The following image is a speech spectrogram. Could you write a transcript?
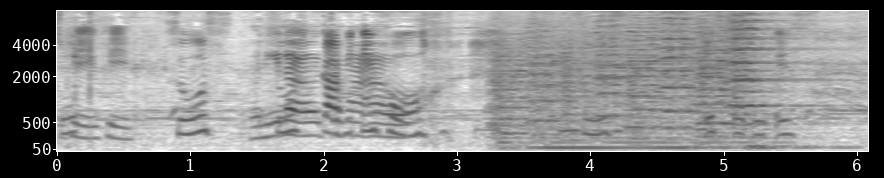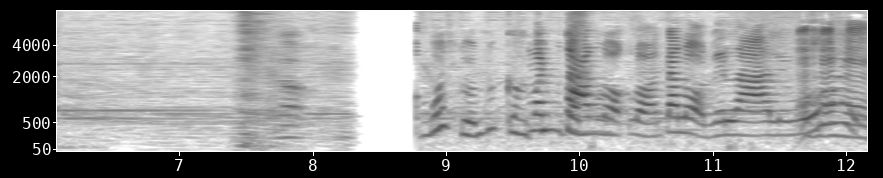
โอสูเคตรโอเคสูตรวันนี้เรากาจะวิมาตี้โฟเอาสูตร F O O S แล้วบทสวนเพื่อการมันตามหลอกหลอนตลอดเวลาเลยเว้ย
